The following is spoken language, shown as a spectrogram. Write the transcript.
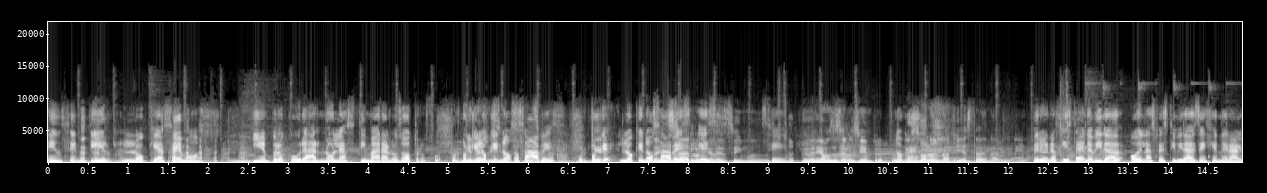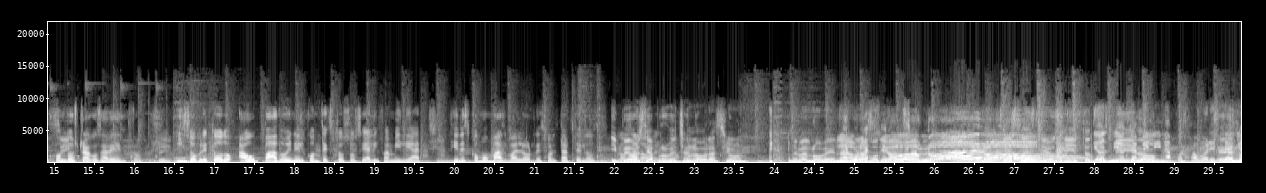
en sentir lo que hacemos y en procurar no lastimar a los otros. ¿Por- por qué Porque lo que no sabes, Porque porque lo que no sabes lo es que decimos. Sí. Deberíamos hacerlo siempre, pues No, solo en la fiesta de Navidad. pero en la fiesta de Navidad o en las festividades en general, con Sí. dos tragos adentro, Sí. y sobre todo aupado en el contexto social y familiar, Sí. tienes como más valor de soltarte los. Y los peor si aprovechan la oración de la novena La para oración, botarse. el- no, Entonces, no. Diosito, Dios te mío, que pido Melina, por favor, este que año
